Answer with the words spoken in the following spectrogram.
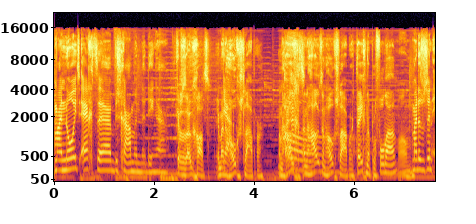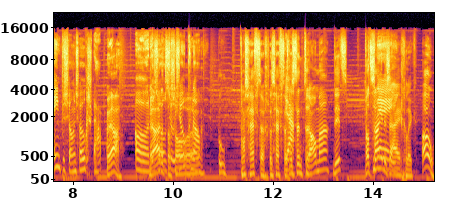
Maar nooit echt eh, beschamende dingen. Ik heb dat ook gehad. In mijn Ja. hoogslaper. Een, hoog, een houten hoogslaper. Tegen het plafond aan. Man, Maar dat was in één persoons hoogslaap. Ja. Oh, dat ja, is wel dat was sowieso al, eh, knap. poeh. dat is heftig. Dat is heftig. Ja. Is het een trauma, dit? Wat zeiden Nee. ze eigenlijk? Oh,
